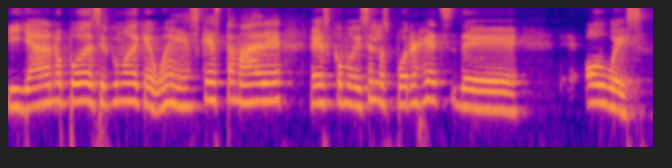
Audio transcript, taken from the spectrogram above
y ya no puedo decir como de que, güey, es que esta madre es como dicen los Potterheads de Always.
